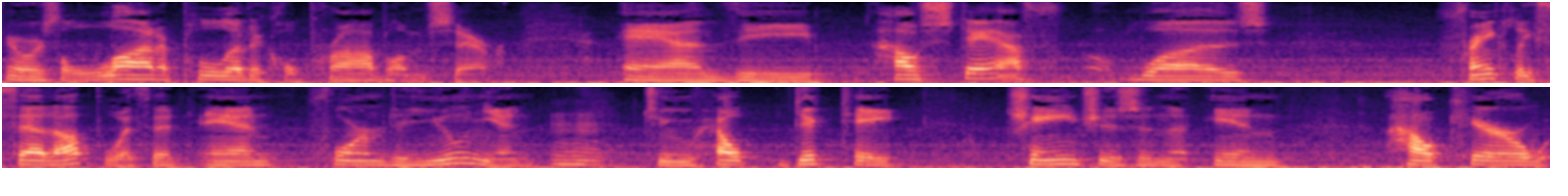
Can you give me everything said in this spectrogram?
there was a lot of political problems there. And the House staff was frankly fed up with it and formed a union to help dictate changes in the, in how care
